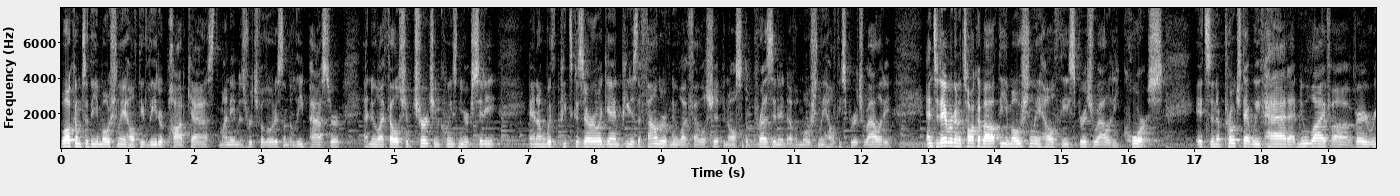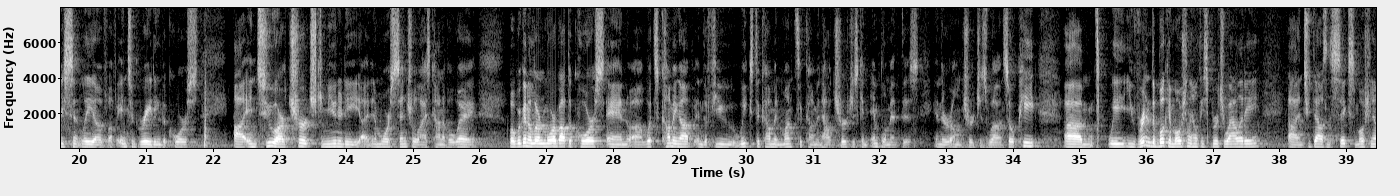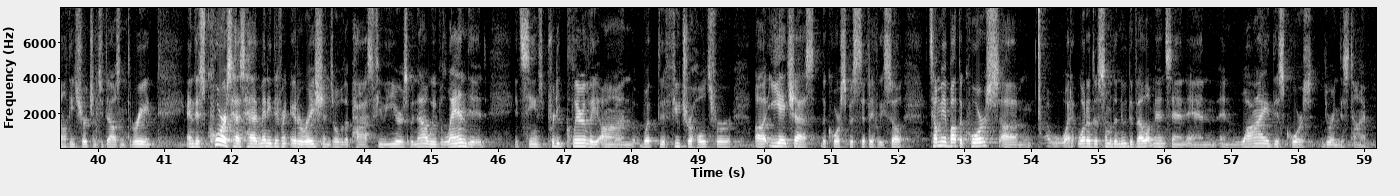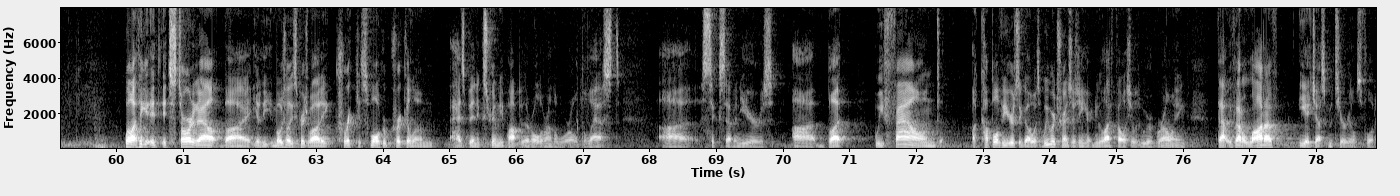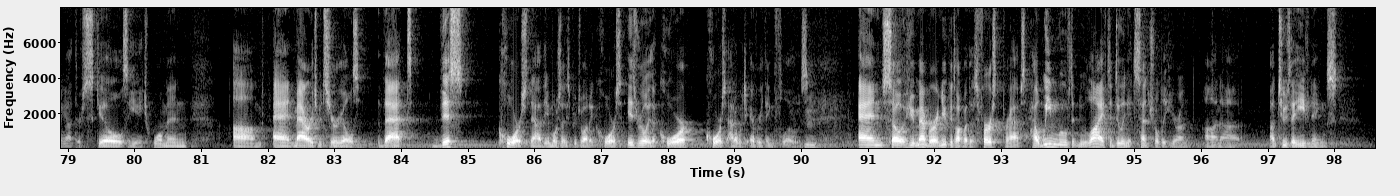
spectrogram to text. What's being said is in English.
Welcome to the Emotionally Healthy Leader podcast. My name is Rich Villodas. I'm the lead pastor at New Life Fellowship Church in Queens, New York City. And I'm with Pete Scazzero again. Pete is the founder of New Life Fellowship and also the president of Emotionally Healthy Spirituality. And today we're going to talk about the Emotionally Healthy Spirituality course. It's an approach that we've had at New Life uh, very recently of, of integrating the course uh, into our church community in a more centralized kind of a way. But we're going to learn more about the course and uh, what's coming up in the few weeks to come and months to come, and how churches can implement this in their own church as well. And so, Pete, um, we, you've written the book Emotionally Healthy Spirituality uh, in 2006, Emotionally Healthy Church in 2003. And this course has had many different iterations over the past few years, but now we've landed, it seems, pretty clearly on what the future holds for uh, EHS, the course specifically. So, Tell me about the course. Um, what, what are the, some of the new developments and, and, and why this course during this time? Well, I think it, it started out by you know, the emotionally spirituality small group curriculum has been extremely popular all around the world the last uh, six, seven years. Uh, but we found a couple of years ago, as we were transitioning here at New Life Fellowship, as we were growing, that we've got a lot of EHS materials floating out there skills, EH Woman, um, and marriage materials that this course now the emotional spirituality course is really the core course out of which everything flows. Mm. and so if you remember and you can talk about this first perhaps how we moved at new life to doing it centrally here on, on, uh, on tuesday evenings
